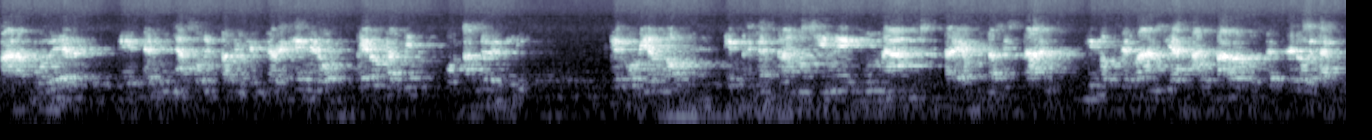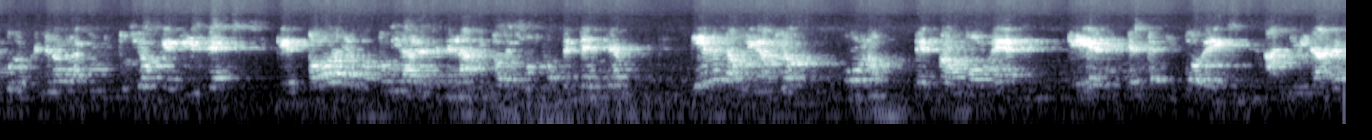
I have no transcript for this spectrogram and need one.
para poder eh, terminar con esta violencia de género, pero también es importante decir que el gobierno en primer plano tiene una tarea fundamental en observancia al párrafo tercero del artículo primero de la Constitución que dice que todas las autoridades en el ámbito de sus competencias tienen la obligación, uno, de promover que es este tipo de actividades,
